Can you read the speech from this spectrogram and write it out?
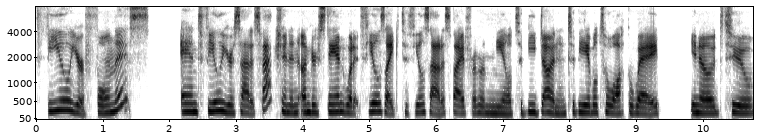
feel your fullness and feel your satisfaction and understand what it feels like to feel satisfied from a meal, to be done, to be able to walk away, you know, to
